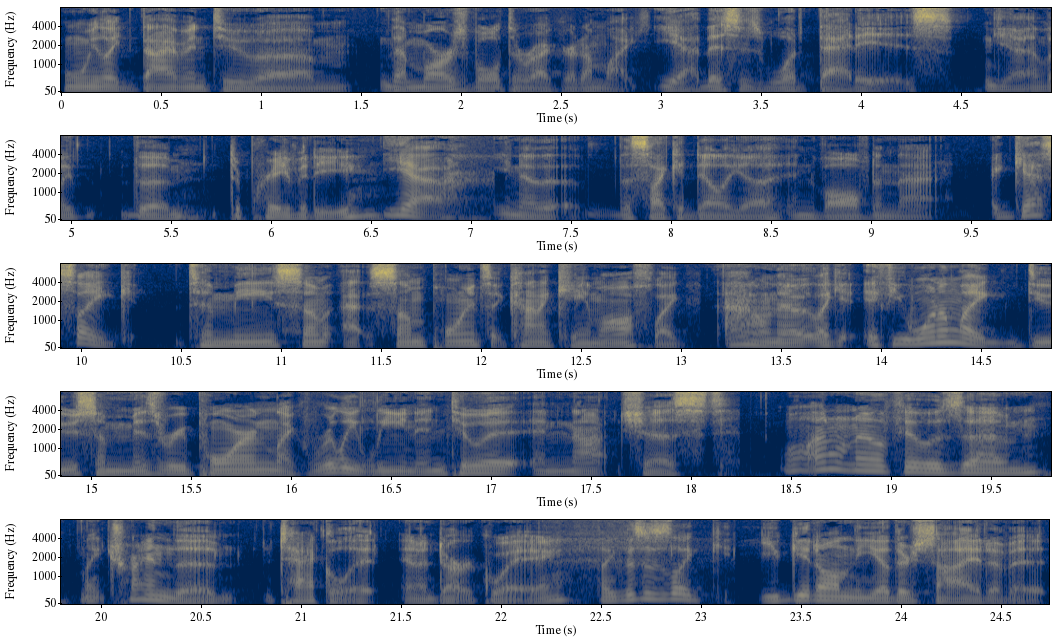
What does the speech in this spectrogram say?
when we like dive into um, the Mars Volta record, I'm like, yeah, this is what that is. Yeah, like the depravity. Yeah, you know the the psychedelia involved in that. I guess like to me, some at some points it kind of came off like I don't know, like if you want to like do some misery porn, like really lean into it and not just Well, I don't know if it was um like trying to tackle it in a dark way. Like this is like you get on the other side of it.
